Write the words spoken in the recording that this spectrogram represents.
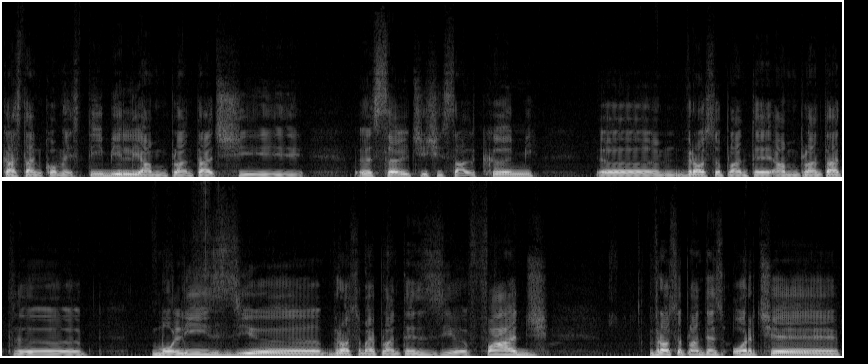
castani comestibili, am plantat și uh, sălci și salcâmi, uh, vreau să plante, am plantat molizi, vreau să mai plantez fagi, vreau să plantez orice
